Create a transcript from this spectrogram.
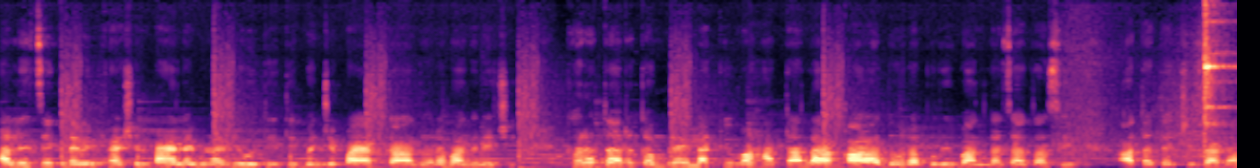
हल्लीच एक नवीन फॅशन पाहायला मिळाली होती ती म्हणजे पायात काळा दोरा बांधण्याची. खरं तर कमरेला किंवा हाताला काळा दोरा पूर्वी बांधला जात असे. आता त्याची जागा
